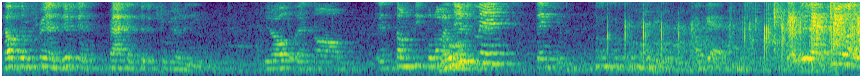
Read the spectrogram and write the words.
Help them transition back into the community. You know, and, um, and some people are. Movement. Thank you. Okay. They do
